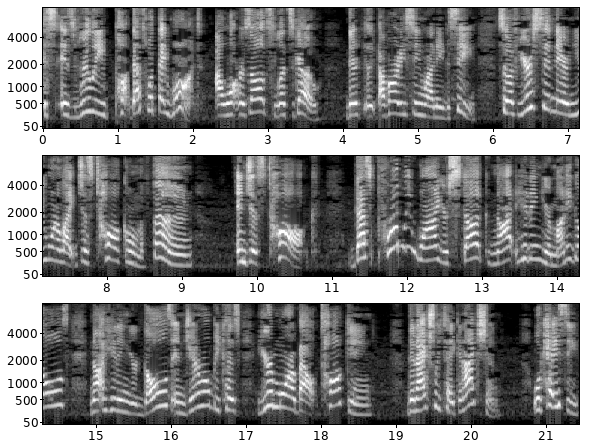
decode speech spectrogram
is, is really, that's what they want. I want results. Let's go. They're, I've already seen what I need to see. So if you're sitting there and you want to like just talk on the phone and just talk, that's probably why you're stuck not hitting your money goals, not hitting your goals in general, because you're more about talking than actually taking action. Well, Casey,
